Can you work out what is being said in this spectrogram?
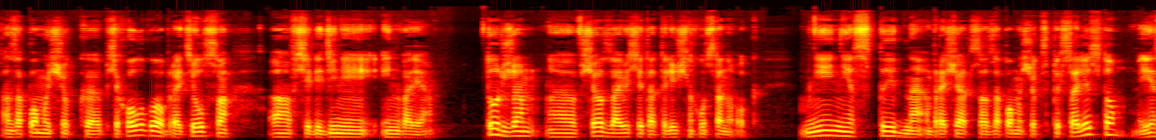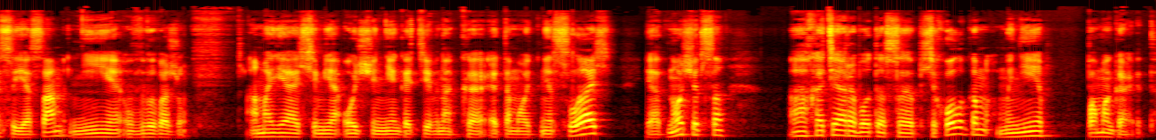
а за помощью к психологу обратился в середине января. Тут же э, все зависит от личных установок. Мне не стыдно обращаться за помощью к специалисту, если я сам не вывожу. А моя семья очень негативно к этому отнеслась и относится, а хотя работа с психологом мне помогает.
